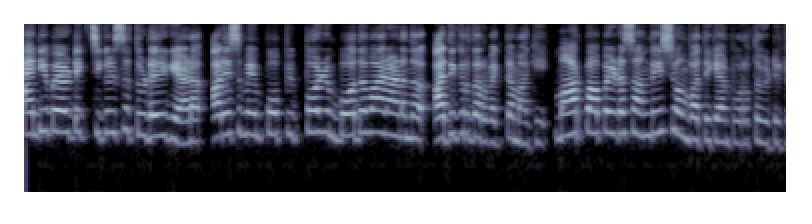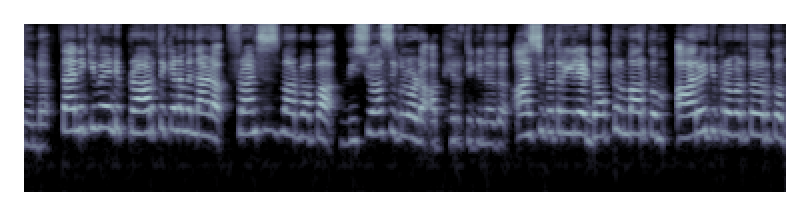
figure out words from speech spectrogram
ആന്റിബയോട്ടിക് ചികിത്സ തുടരുകയാണ്. അതേസമയം പോപ്പ് ഇപ്പോഴും ബോധവാനാണെന്ന് അധികൃതർ വ്യക്തമാക്കി. മാർപ്പാപ്പയുടെ സന്ദേശവും വത്തിക്കാൻ പുറത്തുവിട്ടിട്ടുണ്ട്. തനിക്ക് വേണ്ടി പ്രാർത്ഥിക്കണമെന്നാണ് ഫ്രാൻസിസ് മാർപ്പാപ്പ വിശ്വാസികളോട് അഭ്യർത്ഥിക്കുന്നത്. ആശുപത്രിയിലെ ഡോക്ടർമാർക്കും ആരോഗ്യ പ്രവർത്തകർക്കും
